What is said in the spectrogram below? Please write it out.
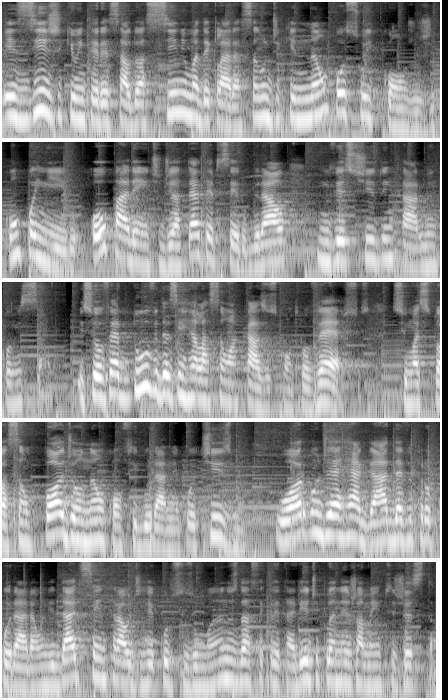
exige que o interessado assine uma declaração de que não possui cônjuge, companheiro ou parente de até terceiro grau investido em cargo em comissão. E se houver dúvidas em relação a casos controversos, se uma situação pode ou não configurar nepotismo, o órgão de RH deve procurar a Unidade Central de Recursos Humanos da Secretaria de Planejamento e Gestão.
